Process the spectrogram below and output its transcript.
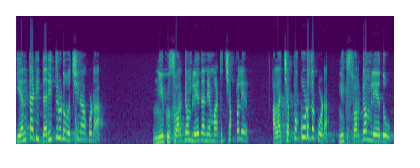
ఎంతటి దరిద్రుడు వచ్చినా కూడా నీకు స్వర్గం లేదనే మాట చెప్పలేదు అలా చెప్పకూడదు కూడా. నీకు స్వర్గం లేదు.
